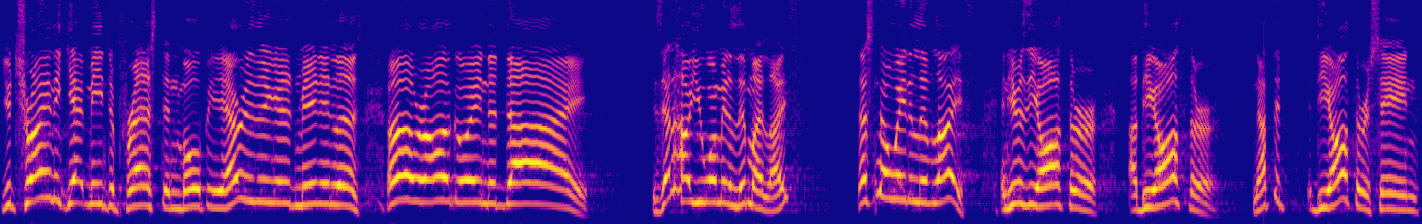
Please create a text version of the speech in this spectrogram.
You're trying to get me depressed and mopey. Everything is meaningless. Oh, we're all going to die. Is that how you want me to live my life? That's no way to live life. And here's the author, uh, the author, not the, the author saying,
